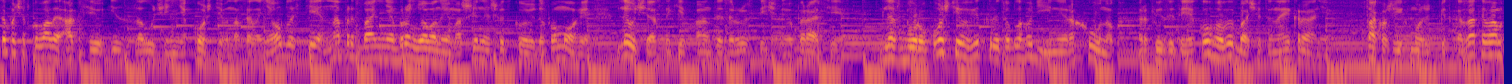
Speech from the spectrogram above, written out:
започаткували акцію із залучення коштів населення області на придбання броньованої машини швидкої допомоги для учасників антитерористичної операції. Для збору коштів відкрито благодійний рахунок, реквізити якого ви бачите на екрані. Також їх можуть підказати вам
